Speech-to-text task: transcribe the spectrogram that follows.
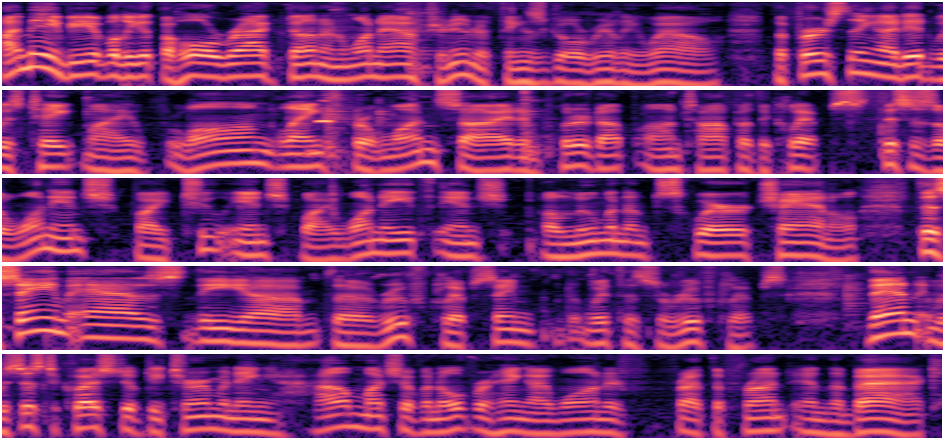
I may be able to get the whole rack done in one afternoon if things go really well. The first thing I did was take my long length for one side and put it up on top of the clips. This is a 1 inch by 2 inch by 1 8 inch aluminum square channel. The same as the, uh, the roof clips, same width as the roof clips. Then it was just a question of determining how much of an overhang I wanted at the front and the back.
